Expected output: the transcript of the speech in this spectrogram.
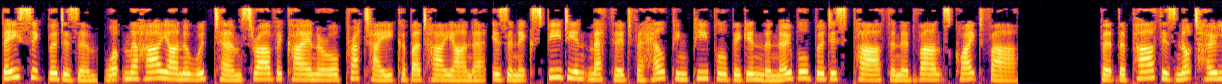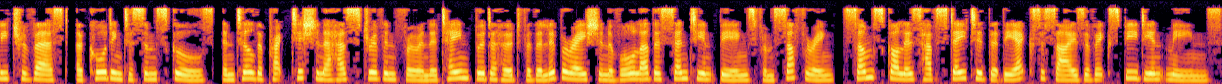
Basic Buddhism what Mahayana would term Sravakayana or Pratyekabudhayana is an expedient method for helping people begin the Noble Buddhist path and advance quite far but the path is not wholly traversed, according to some schools, until the practitioner has striven for and attained Buddhahood for the liberation of all other sentient beings from suffering. Some scholars have stated that the exercise of expedient means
